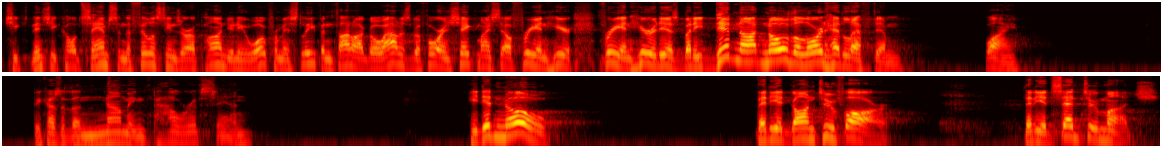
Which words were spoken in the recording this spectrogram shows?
she, then she called Samson, the Philistines are upon you. And he awoke from his sleep and thought, I'll go out as before and shake myself free and here, free, and here it is. But he did not know the Lord had left him. Why? Because of the numbing power of sin. He didn't know that he had gone too far that he had said too much,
